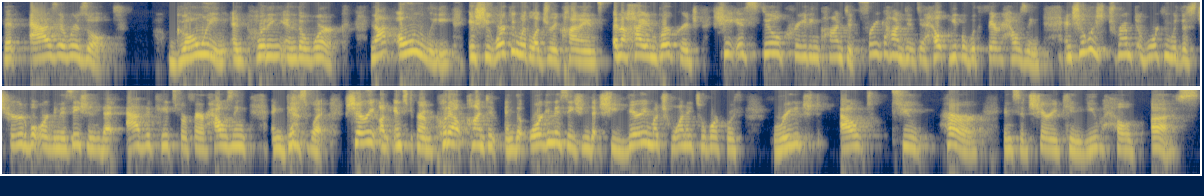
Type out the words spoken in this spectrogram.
that as a result, going and putting in the work. Not only is she working with luxury clients and a high end brokerage, she is still creating content, free content to help people with fair housing. And she always dreamt of working with this charitable organization that advocates for fair housing. And guess what? Sherry on Instagram put out content and the organization that she very much wanted to work with reached out to her and said, Sherry, can you help us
